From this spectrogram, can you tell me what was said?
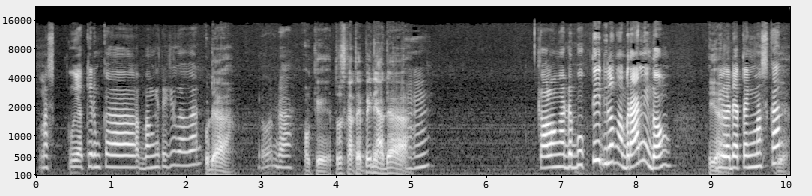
Mas Kuya kirim ke bank itu juga kan? Udah. Ya udah. Oke. Terus KTP ini ada. Mm. Kalau nggak ada bukti, dia nggak berani dong. Iya. Bila datang Mas kan? Iya.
